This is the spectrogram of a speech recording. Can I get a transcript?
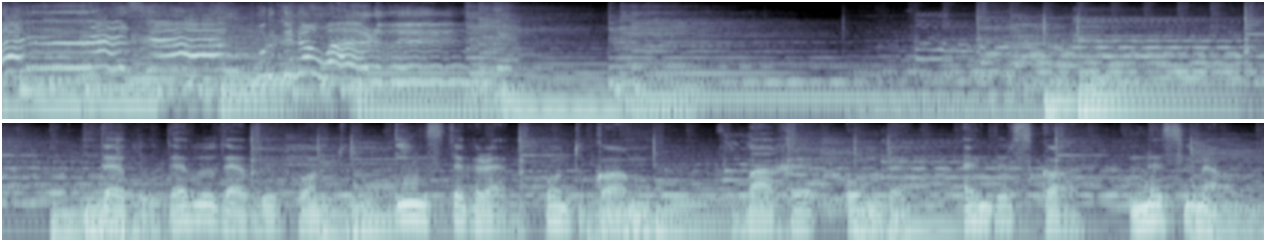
a razão porque não arde. www.instagram.com barra onda underscore nacional.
